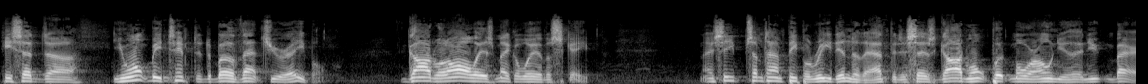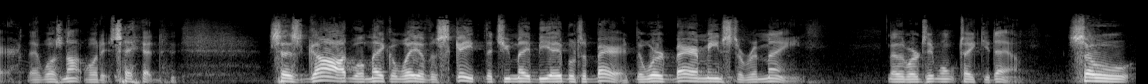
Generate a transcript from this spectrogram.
He said, uh, You won't be tempted above that you're able. God will always make a way of escape. Now, you see, sometimes people read into that that it says God won't put more on you than you can bear. That was not what it said. It says God will make a way of escape that you may be able to bear it. The word bear means to remain. In other words, it won't take you down. So,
